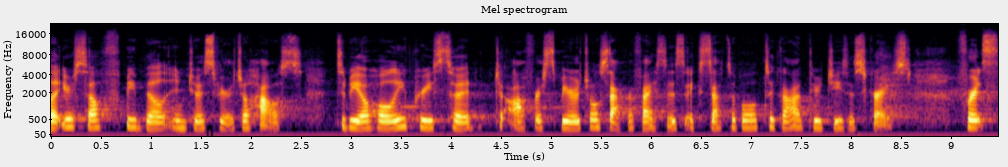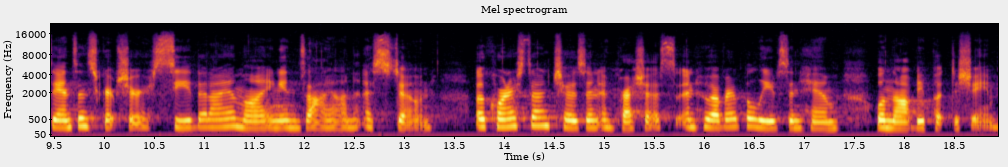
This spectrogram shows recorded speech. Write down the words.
let yourself be built into a spiritual house to be a holy priesthood, to offer spiritual sacrifices acceptable to God through Jesus Christ. For it stands in Scripture See that I am lying in Zion, a stone, a cornerstone chosen and precious, and whoever believes in him will not be put to shame.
